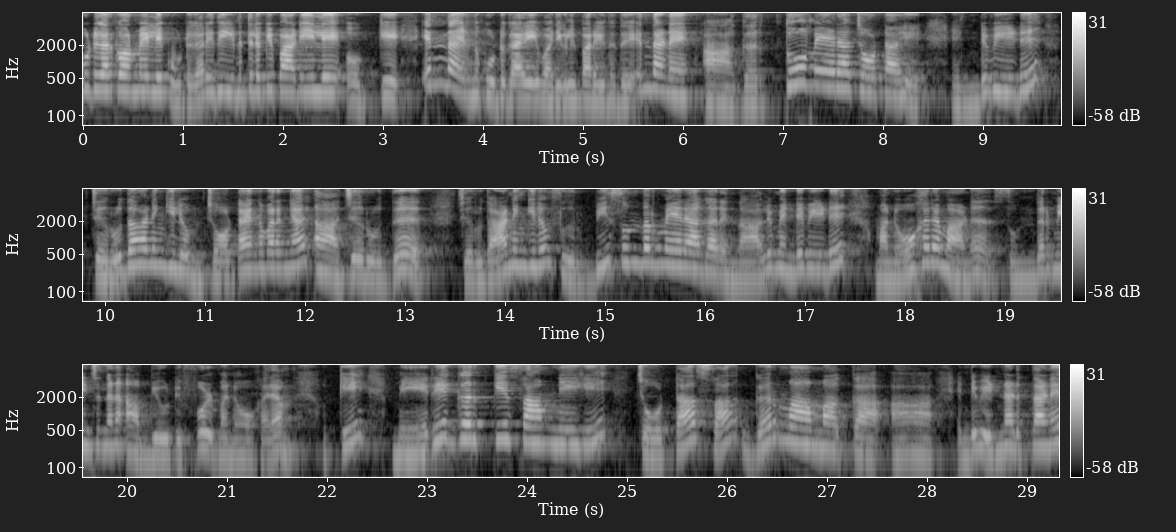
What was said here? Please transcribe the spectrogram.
കൂട്ടുകാർക്ക് ഓർമ്മയില്ലേ കൂട്ടുകാർ ഇത് ഈണത്തിലൊക്കെ പാടിയില്ലേ ഓക്കെ എന്തായിരുന്നു കൂട്ടുകാർ ഈ വരികളിൽ പറയുന്നത് എന്താണ് ആഗർത്തോ മേര ചോട്ടാഹേ എൻ്റെ വീട് ചെറുതാണെങ്കിലും ചോട്ട എന്ന് പറഞ്ഞാൽ ആ ചെറുത് ചെറുതാണെങ്കിലും ഫിർബി സുന്ദർ മേരാകാർ എന്നാലും എൻ്റെ വീട് മനോഹരമാണ് സുന്ദർ മീൻസ് എന്താണ് ആ ബ്യൂട്ടിഫുൾ മനോഹരം ഓക്കെ മേരെ ഗർക്കെ സാമ്നേഹി ചോട്ടാ സ ഗർ മാമാക്ക ആ എൻ്റെ വീടിനടുത്താണ്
